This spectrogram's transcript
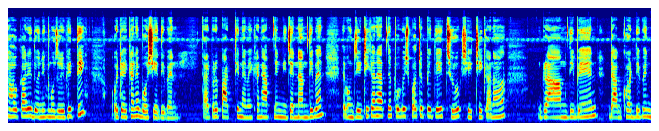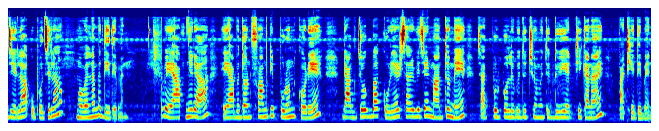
সহকারী দৈনিক মজুরি ভিত্তিক ওইটা এখানে বসিয়ে দিবেন। তারপরে প্রার্থীর নাম এখানে আপনি নিজের নাম দিবেন এবং যে ঠিকানায় আপনি প্রবেশপত্র পেতে ইচ্ছুক, সেই ঠিকানা গ্রাম দিবেন, ডাকঘর দিবেন, জেলা, উপজেলা, মোবাইল নাম্বার দিয়ে দেবেন। তবে আপনারা এই আবেদন ফর্মটি পূরণ করে ডাকযোগ বা কুরিয়ার সার্ভিসের মাধ্যমে চাঁদপুর পল্লী বিদ্যুৎ সমিতি দুইয়ের ঠিকানায় পাঠিয়ে দেবেন।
